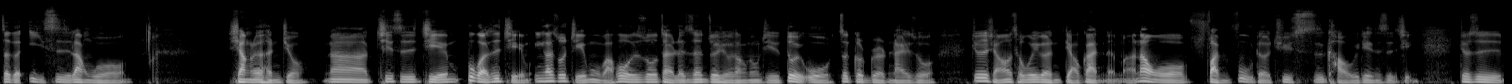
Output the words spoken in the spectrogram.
这个意思让我想了很久。那其实节，不管是节目，应该说节目吧，或者是说在人生追求当中，其实对我这个人来说，就是想要成为一个很屌干的嘛。那我反复的去思考一件事情，就是。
